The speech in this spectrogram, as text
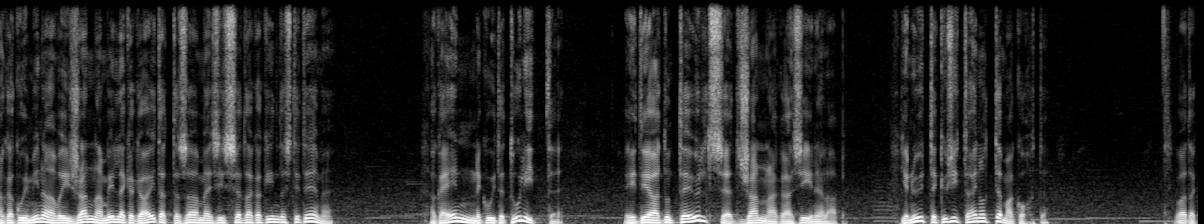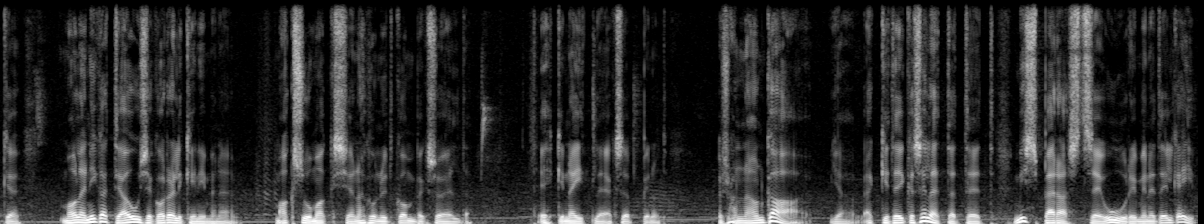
aga kui mina või Žanna millegagi aidata saame, siis seda ka kindlasti teeme. aga enne, kui te tulite, ei teadnud te üldse, et Žanna ka siin elab. ja nüüd te küsite ainult tema kohta. vaadake, ma olen igati aus ja korralik inimene, maksumaksja, nagu nüüd kombeks öelda, ehkki näitlejaks õppinud. Žanna on ka ja äkki te ikka seletate, et mispärast see uurimine teil käib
